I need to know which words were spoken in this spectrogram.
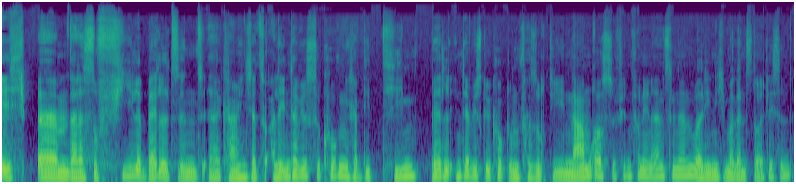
Ich, ähm, da das so viele Battles sind, äh, kam ich nicht dazu, alle Interviews zu gucken. Ich habe die Team-Battle-Interviews geguckt und versucht, die Namen rauszufinden von den Einzelnen, weil die nicht immer ganz deutlich sind.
